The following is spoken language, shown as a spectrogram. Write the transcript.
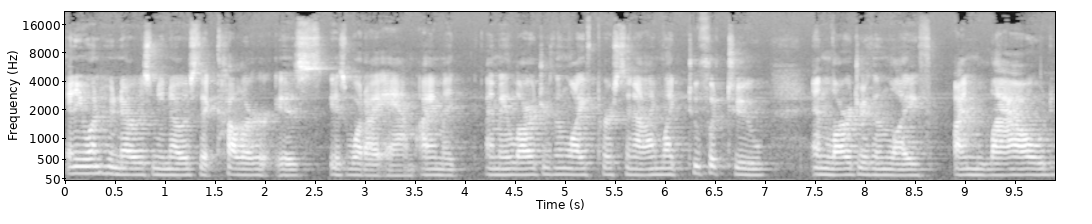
anyone who knows me knows that color is is what i am. I'm a i'm a larger than life person. I'm like two foot two and larger than life. I'm loud.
